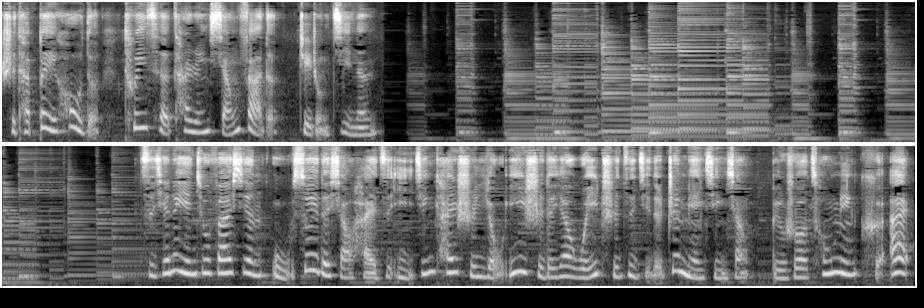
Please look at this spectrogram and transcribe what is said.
是他背后的推测他人想法的这种技能。此前的研究发现，五岁的小孩子已经开始有意识的要维持自己的正面形象，比如说聪明可爱。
